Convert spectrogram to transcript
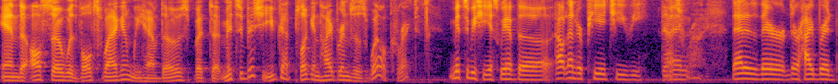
And uh, also with Volkswagen, we have those. But uh, Mitsubishi, you've got plug-in hybrids as well, correct? Mitsubishi, yes, we have the Outlander PHEV. That's right. That is their their hybrid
